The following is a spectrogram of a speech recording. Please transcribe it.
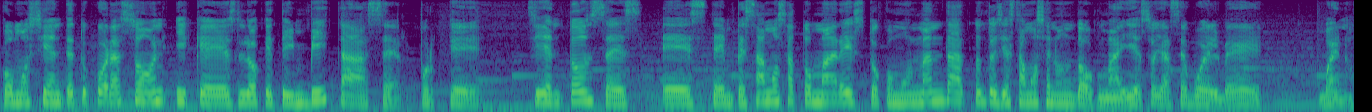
cómo siente tu corazón y qué es lo que te invita a hacer, porque si entonces este, empezamos a tomar esto como un mandato, entonces ya estamos en un dogma y eso ya se vuelve, bueno,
